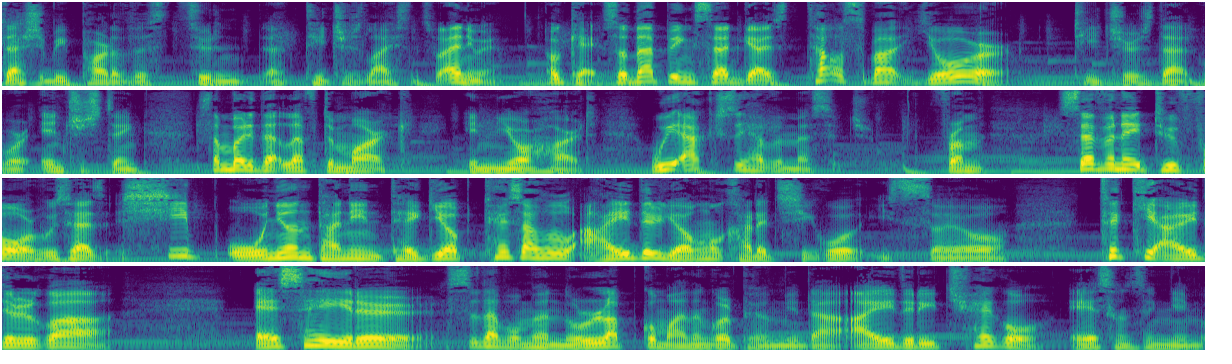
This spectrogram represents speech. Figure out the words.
that should be part of the student uh, teacher's license. But anyway, okay. So that being said, guys, tell us about your teachers that were interesting, somebody that left a mark in your heart. We actually have a message from 7824 who says 15년 다닌 대기업 퇴사 후 아이들 영어 가르치고 있어요. 특히 아이들과 에세이를 쓰다 보면 놀랍고 많은 걸 배웁니다. 아이들이 최고의 선생님.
